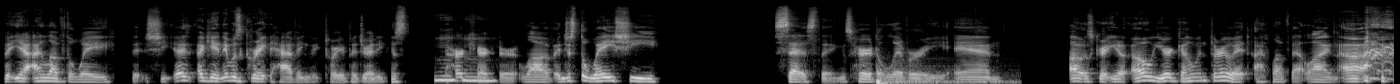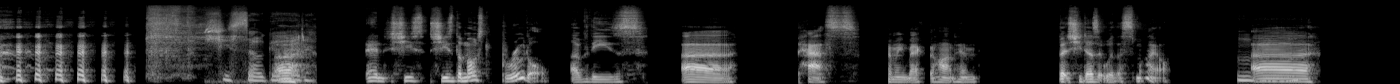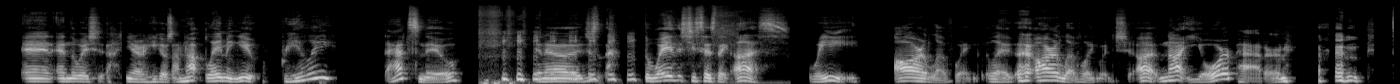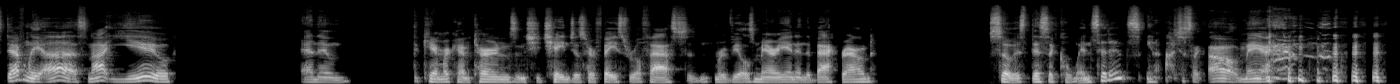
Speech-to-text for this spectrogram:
but yeah, I love the way that she again, it was great having Victoria Pedretti because her Mhm. character, love, and just the way she says things, her delivery, and oh, it was great. You know, oh, you're going through it. I love that line. Uh, She's so good. Uh, and she's she's the most brutal of these uh pasts coming back to haunt him, but she does it with a smile. Mhm. Uh, and and the way she, you know, he goes, "I'm not blaming you." Really? That's new. you know, just- The way that she says, "Like us, we, our love language, like our love language, uh, not your pattern. it's definitely us, not you." And then the camera kind of turns, and she changes her face real fast and reveals Marianne in the background. So is this a coincidence? You know, I was just like, oh man.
